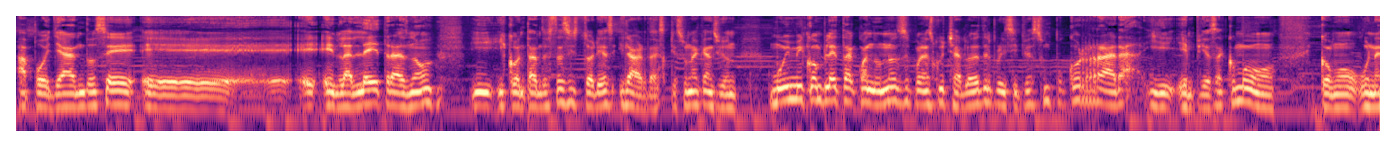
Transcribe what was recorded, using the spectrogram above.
apoyándose eh, en las letras, ¿no? Y, contando estas historias y la verdad es que es una canción muy muy completa, cuando uno se pone a escucharlo desde el principio es un poco rara y empieza como, como una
